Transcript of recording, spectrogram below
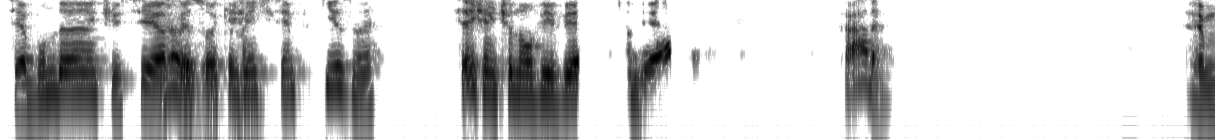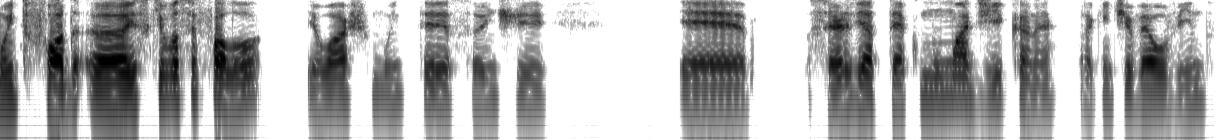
ser abundante, ser a pessoa exatamente. que a gente sempre quis, né? Se a gente não viver dela, cara. É muito foda. Uh, isso que você falou eu acho muito interessante. É, serve até como uma dica, né, para quem estiver ouvindo,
